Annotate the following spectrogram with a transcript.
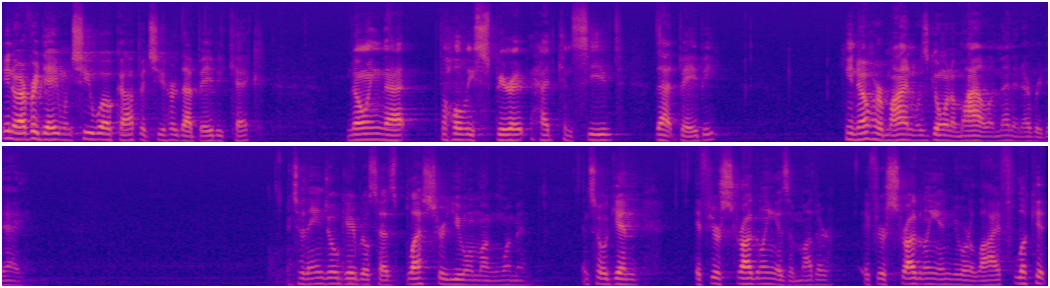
You know, every day when she woke up and she heard that baby kick, knowing that the Holy Spirit had conceived that baby, you know her mind was going a mile a minute every day. And so the angel Gabriel says, Blessed are you among women. And so, again, if you're struggling as a mother, if you're struggling in your life, look at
